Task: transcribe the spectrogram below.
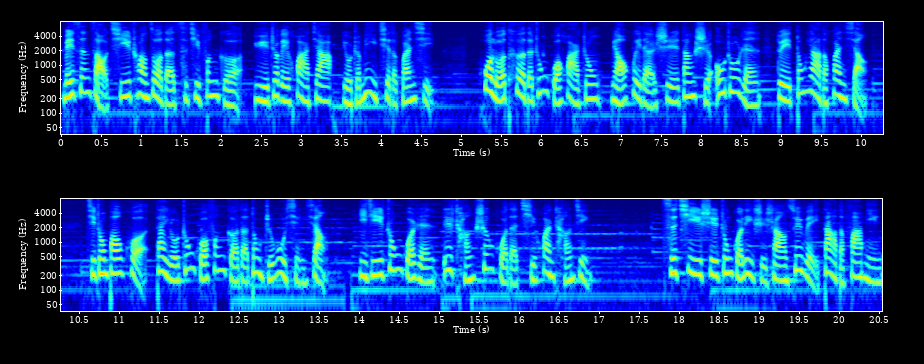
梅森早期创作的瓷器风格与这位画家有着密切的关系。霍罗特的中国画中描绘的是当时欧洲人对东亚的幻想，其中包括带有中国风格的动植物形象，以及中国人日常生活的奇幻场景。瓷器是中国历史上最伟大的发明，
